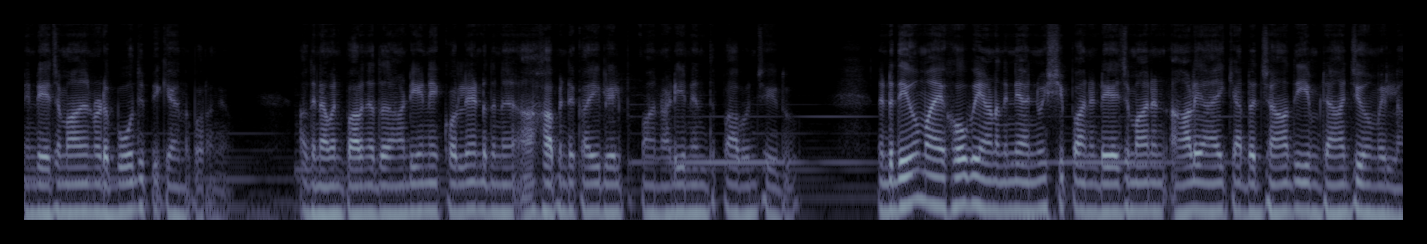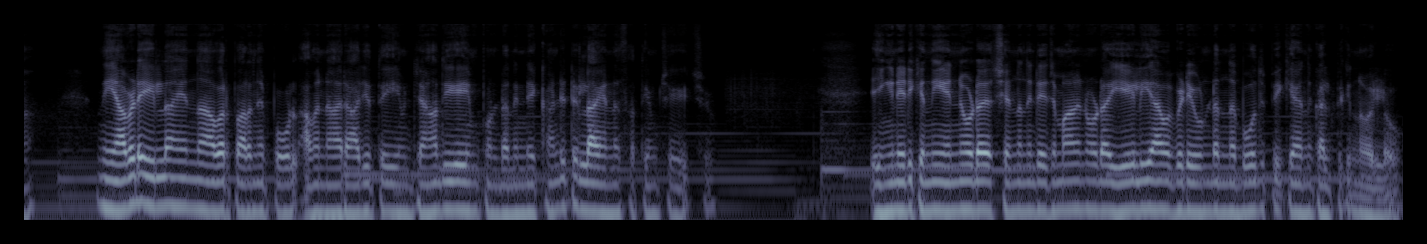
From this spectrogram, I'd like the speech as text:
നിന്റെ യജമാനനോട് ബോധിപ്പിക്കുക എന്ന് പറഞ്ഞു. അതിനവൻ പറഞ്ഞത് അടിയനെ കൊല്ലേണ്ടതിന് ആഹാബിന്റെ കയ്യിൽ ഏൽപ്പിപ്പാൻ അടിയൻ എന്ത് പാപം ചെയ്തു? നിന്റെ ദൈവമായ ഹോബയാണ് നിന്നെ അന്വേഷിപ്പാൻ എന്റെ യജമാനൻ ആളെ അയക്കാത്ത ജാതിയും രാജ്യവുമില്ല. നീ അവിടെയില്ല എന്ന് അവർ പറഞ്ഞപ്പോൾ അവൻ ആ രാജ്യത്തെയും ജാതിയെയും കൊണ്ട് നിന്നെ കണ്ടിട്ടില്ല എന്ന് സത്യം ചെയ്യിച്ചു. ഇങ്ങനെ ഇരിക്കുന്ന നീ എന്നോട് ചെന്ന് നിന്റെ യജമാനനോട് ഏലിയാവ് ഇവിടെ ഉണ്ടെന്ന് ബോധിപ്പിക്കാൻ കൽപ്പിക്കുന്നുവല്ലോ.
